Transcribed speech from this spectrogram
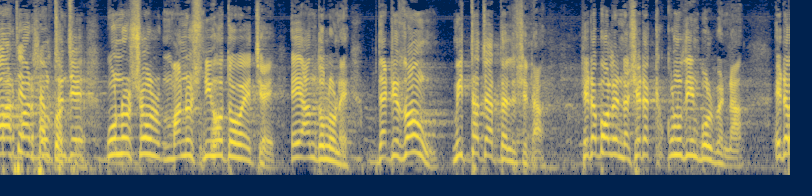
বারবার বলছেন যে পনেরোশো মানুষ নিহত হয়েছে এই আন্দোলনে। দ্যাট ইজ রং মিথ্যাচার তাহলে সেটা। সেটা বলেন না সেটা কোনোদিন বলবেন না। এটা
